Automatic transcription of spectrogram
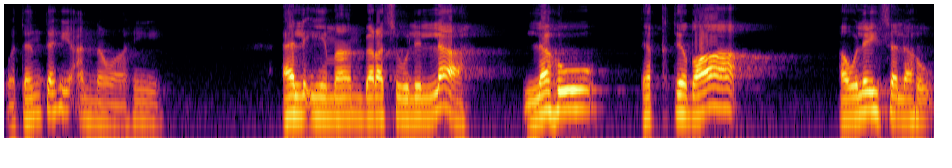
وتنتهي عن نواهيه. الإيمان برسول الله له اقتضاء أو ليس له.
